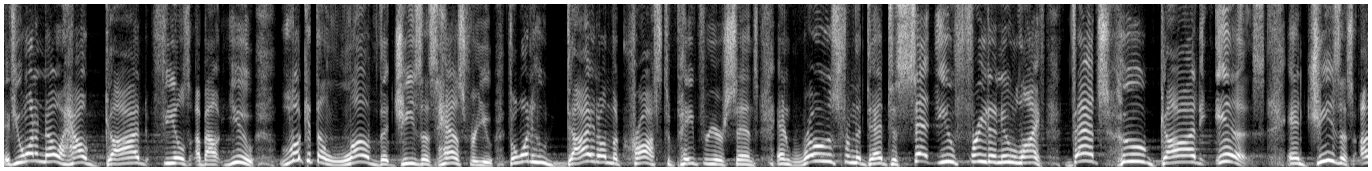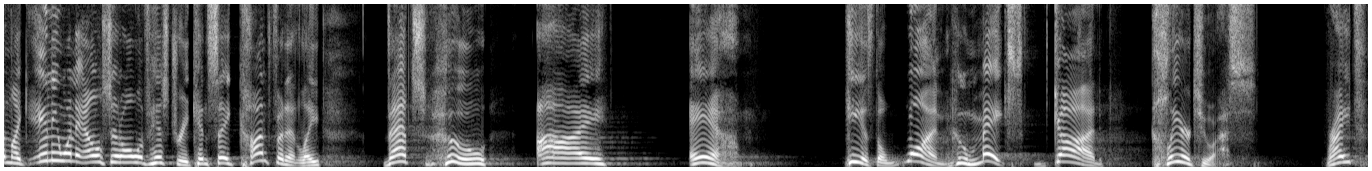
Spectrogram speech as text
If you want to know how God feels about you, look at the love that Jesus has for you. The one who died on the cross to pay for your sins and rose from the dead to set you free to new life. That's who God is. And Jesus, unlike anyone else in all of history, can say confidently, that's who I am. He is the one who makes God clear to us, right?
